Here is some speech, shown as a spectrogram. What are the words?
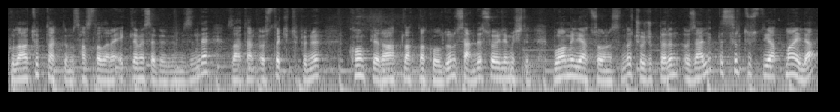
kulağa tüp taktığımız hastalara ekleme sebebimizin de zaten östaki tüpünü komple rahatlatmak olduğunu sen de söylemiştin. Bu ameliyat sonrasında çocukların özellikle sırt üstü yatmayla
